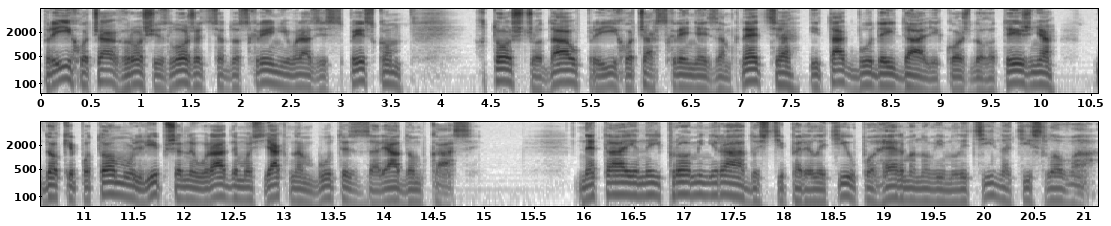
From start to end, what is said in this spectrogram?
При їх очах гроші зложаться до скрині враз із списком. Хто що дав, при їх очах скриня й замкнеться, і так буде й далі кожного тижня, доки по тому ліпше не урадимось, як нам бути з зарядом каси. Нетаєний промінь радості перелетів по Германовім лиці на ті слова.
